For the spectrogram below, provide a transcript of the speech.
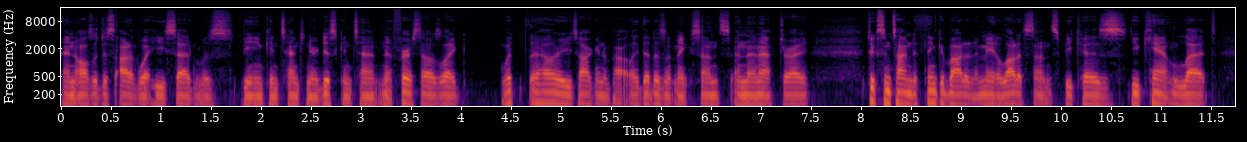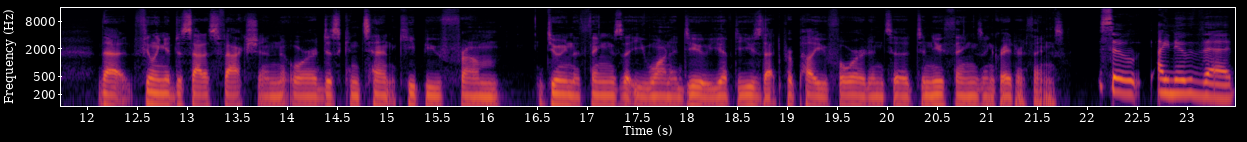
and also just out of what he said was being content in your discontent. And at first, I was like, what the hell are you talking about? Like, that doesn't make sense. And then after I took some time to think about it, it made a lot of sense because you can't let that feeling of dissatisfaction or discontent keep you from doing the things that you want to do. You have to use that to propel you forward into to new things and greater things. So I know that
